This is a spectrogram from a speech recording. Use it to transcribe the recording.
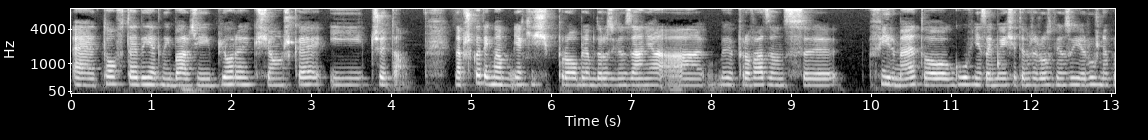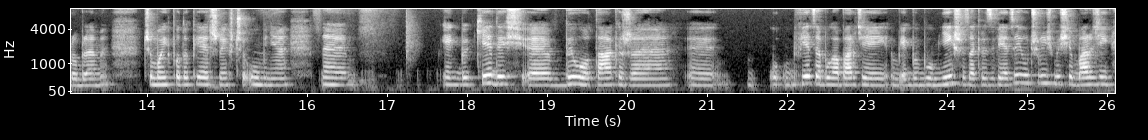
e, to wtedy jak najbardziej biorę książkę i czytam. Na przykład, jak mam jakiś problem do rozwiązania, a y, prowadząc y, firmę, to głównie zajmuję się tym, że rozwiązuję różne problemy, czy moich podopiecznych, czy u mnie. E, Jakby kiedyś e, było tak, że e, wiedza była bardziej, jakby był mniejszy zakres wiedzy i uczyliśmy się bardziej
